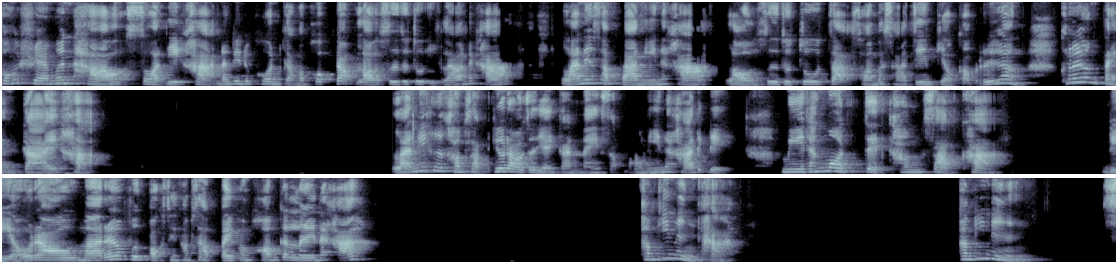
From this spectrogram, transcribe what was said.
พงษ์แรมเมนเฮาสสวัสดีค่ะ นักเรียนทุกคนกลับมาพบกับเหล่าซื้อจูจูอีกแล้วนะคะ และในสัปดาห์นี้นะคะเหล่าซื้อจูจูจะสอนภาษาจีนเกี่ยวกับเรื่อง เครื่องแต่งกายค่ะ และนี่คือคำศัพท์ที่เราจะเรียนกันในสัปดาห์นี้นะคะ เด็กๆ มีทั้งหมด 7คำศัพท์ค่ะ เดี๋ยวเรามาเริ่มฝึกออกเสียงคำศัพท์ไปพร้อม ๆ กันเลยนะคะคำที่หนึ่งค่ะ คำที่หนึ่ง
